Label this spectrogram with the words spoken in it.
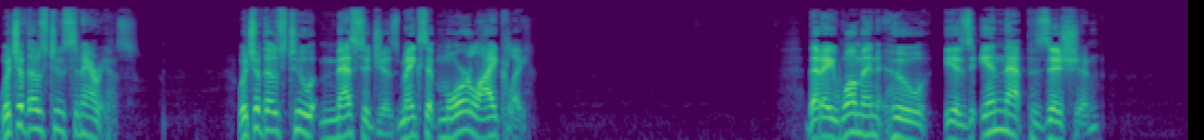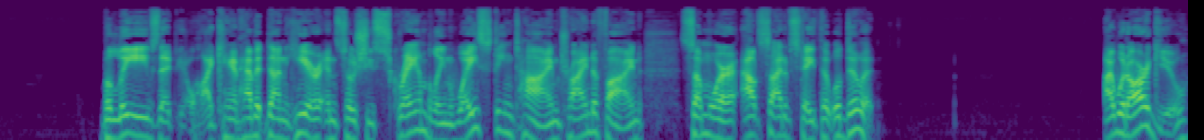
Which of those two scenarios, which of those two messages makes it more likely that a woman who is in that position believes that oh, I can't have it done here, and so she's scrambling, wasting time trying to find somewhere outside of state that will do it. I would argue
